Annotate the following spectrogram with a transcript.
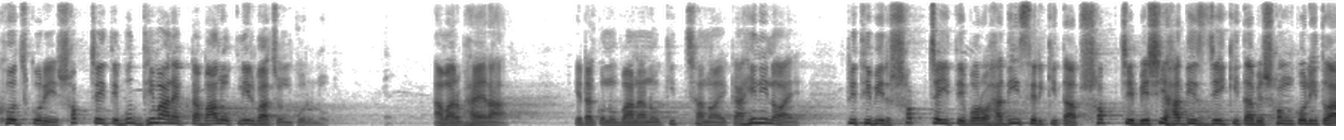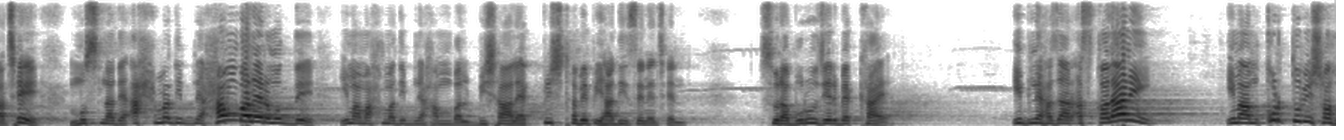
খোঁজ করে সবচাইতে বুদ্ধিমান একটা বালক নির্বাচন করল। আমার ভাইয়েরা এটা কোনো বানানো কিচ্ছা নয়, কাহিনী নয়। পৃথিবীর সবচাইতে বড় হাদিসের কিতাব, সবচেয়ে বেশি হাদিস যেই কিতাবে সংকলিত আছে, মুসনাদে আহমদ ইবনে হাম্বালের মধ্যে ইমাম আহমদ ইবনে হাম্বাল বিশাল এক পৃষ্ঠাব্যাপী হাদিস এনেছেন। সুরা বুরুজের ব্যাখ্যায় ইবনে হাজার আসকালানি, ইমাম কর্তুবী সহ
